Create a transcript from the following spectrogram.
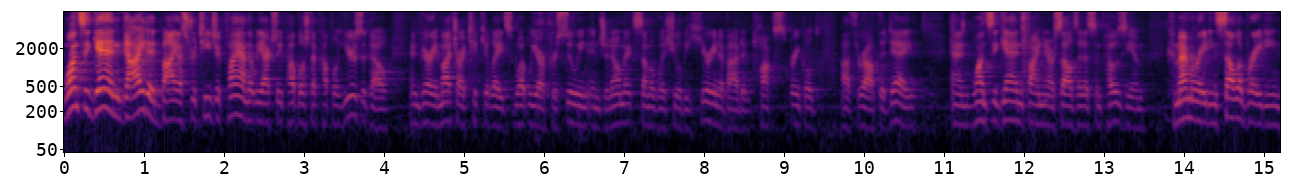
once again guided by a strategic plan that we actually published a couple years ago and very much articulates what we are pursuing in genomics, some of which you'll be hearing about in talks sprinkled uh, throughout the day. And once again finding ourselves at a symposium commemorating, celebrating,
